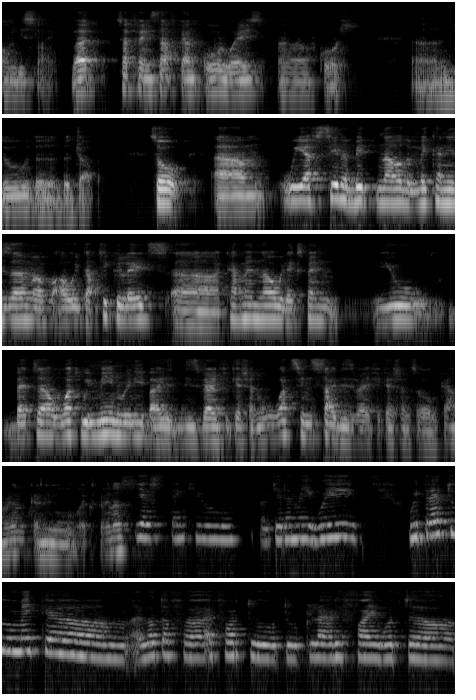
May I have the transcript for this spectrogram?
on this slide. But certifying staff can always, uh, of course, uh, do the, the job. So um, we have seen a bit now the mechanism of how it articulates. Uh, Carmen now will explain you better what we mean really by this verification. What's inside this verification? So Carmen, can you explain us? Yes, thank you, Jeremy. We we try to make um, a lot of uh, effort to, to clarify what uh,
